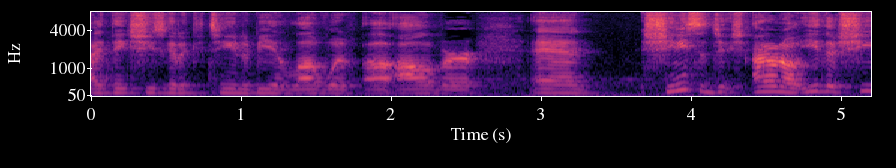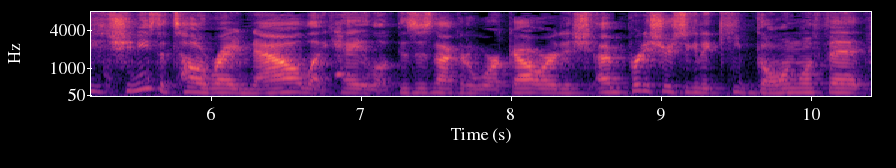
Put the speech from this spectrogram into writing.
I think she's gonna continue to be in love with uh, Oliver, and she needs to do. I don't know. Either she she needs to tell Ray now, like, hey, look, this is not gonna work out, or she, I'm pretty sure she's gonna keep going with it.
